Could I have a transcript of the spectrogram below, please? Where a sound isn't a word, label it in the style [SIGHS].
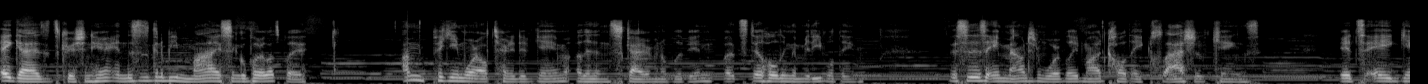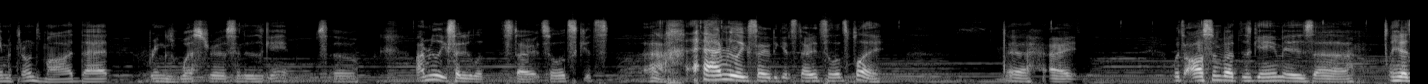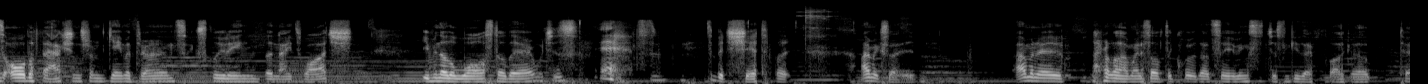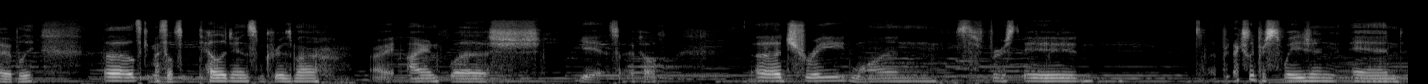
Hey guys, it's Christian here, and this is going to be my single player Let's Play. I'm picking a more alternative game other than Skyrim and Oblivion, but still holding the medieval theme. This is a Mountain Warblade mod called A Clash of Kings. It's a Game of Thrones mod that brings Westeros into this game, so I'm really excited to start, so let's get... Ah, [LAUGHS] I'm really excited to get started, so let's play. Yeah, alright. What's awesome about this game is, uh, it has all the factions from Game of Thrones, excluding the Night's Watch. Even though the wall's still there, which is, eh, it's, it's a bit shit, but I'm excited. I'm gonna [LAUGHS] allow myself to quit without savings, just in case I fuck up terribly. Uh, let's get myself some intelligence, some charisma. Alright, Iron Flesh. Yeah, so I have health. Uh, trade one, first aid. Actually, persuasion and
